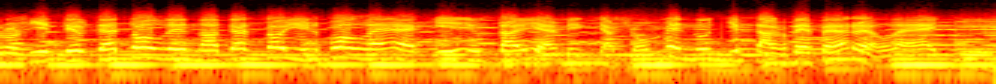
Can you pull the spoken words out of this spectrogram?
Де рожнітив, де долина, де стоїть полехів, здає місця, що минуті птах би перелетів.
